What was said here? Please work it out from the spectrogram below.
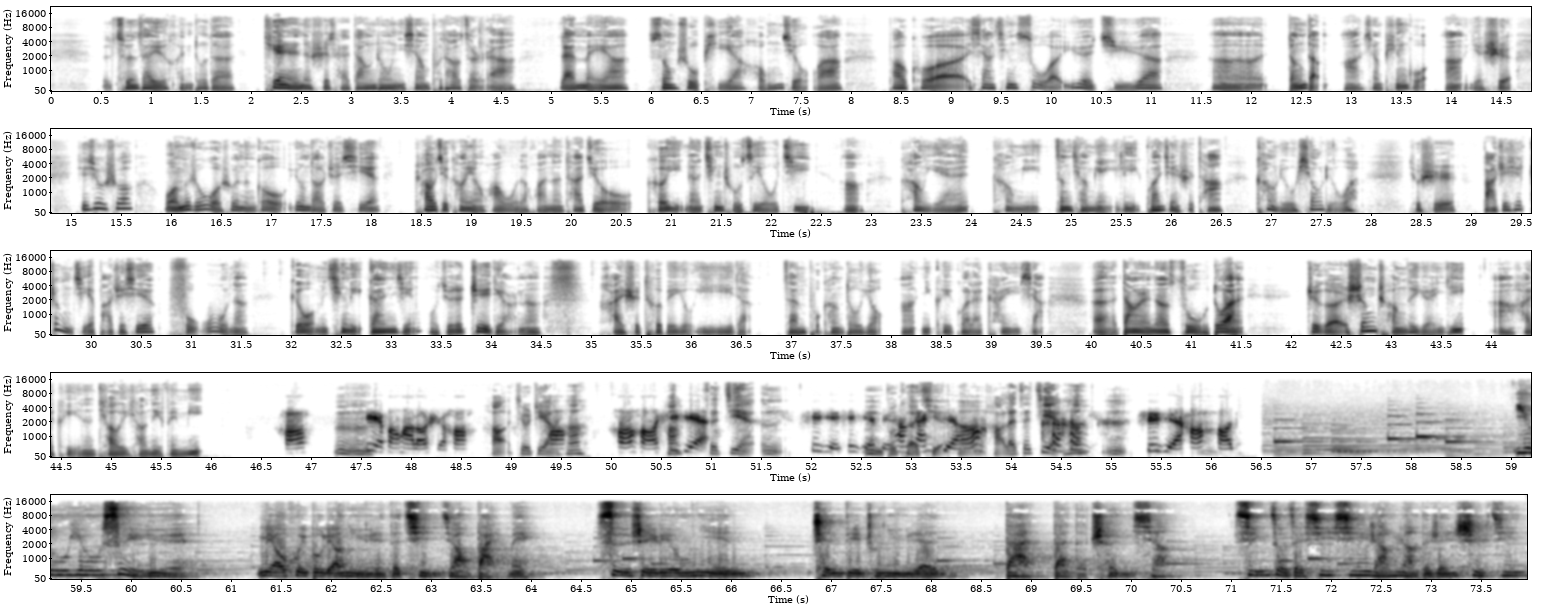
存在于很多的天然的食材当中，你像葡萄籽儿啊、蓝莓啊、松树皮啊、红酒啊，包括虾青素啊、越橘啊，嗯、等等啊，像苹果啊也是。也就是说，我们如果说能够用到这些超级抗氧化物的话呢，它就可以呢清除自由基啊，抗炎、抗敏、增强免疫力，关键是它抗瘤消瘤啊，就是把这些症结、把这些腐物呢给我们清理干净。我觉得这点儿呢还是特别有意义的。咱们普康都有啊，你可以过来看一下。呃，当然呢，阻断这个生成的原因啊，还可以呢调一调内分泌。好，嗯嗯，谢谢芳华老师，哈，好，就这样哈。好好，谢谢，再见。嗯谢谢，谢谢，嗯，非常不客气。感谢嗯，啊，好嘞，再见哈。嗯。谢谢，好嗯好。悠悠岁月，描绘不了女人的千娇百媚；似水流年，沉淀出女人淡淡的醇香。行走在熙熙攘攘的人世间，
